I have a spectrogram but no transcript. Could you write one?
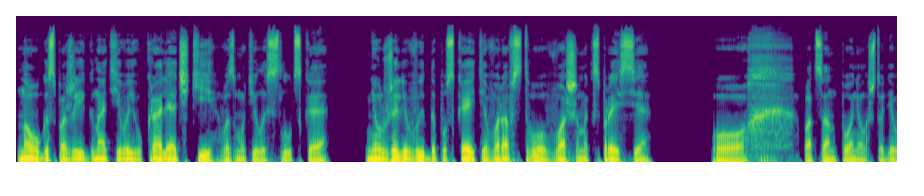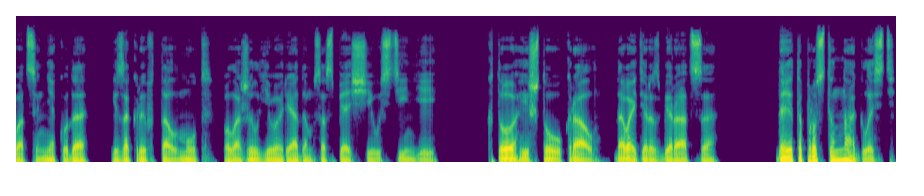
«Но у госпожи Игнатьевой украли очки», — возмутилась Слуцкая. «Неужели вы допускаете воровство в вашем экспрессе?» «Ох...» — пацан понял, что деваться некуда, и, закрыв талмуд, положил его рядом со спящей Устиньей. «Кто и что украл? Давайте разбираться». «Да это просто наглость.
